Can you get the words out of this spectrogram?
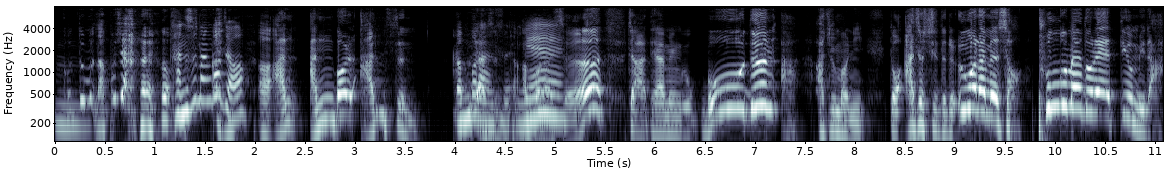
그것도 뭐 나쁘지 않아요. 단순한 거죠. 어, 안, 안 벌, 안 쓴. 안 나쁘지 않습니다. 쓴. 안 예. 자, 대한민국 모든 아, 아주머니, 또 아저씨들을 응원하면서 풍금의 노래 띄웁니다.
